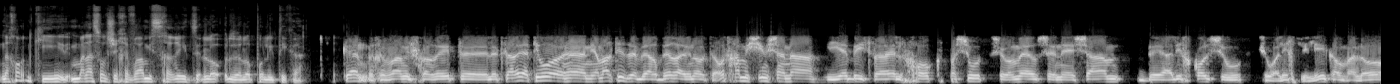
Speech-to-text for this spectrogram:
נכון, כי מה לעשות שחברה מסחרית זה לא, זה לא פוליטיקה. כן, בחברה מסחרית, לצערי, תראו, אני אמרתי את זה בהרבה רעיונות, עוד 50 שנה יהיה בישראל חוק פשוט שאומר שנאשם בהליך כלשהו, שהוא הליך פלילי כמובן, לא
